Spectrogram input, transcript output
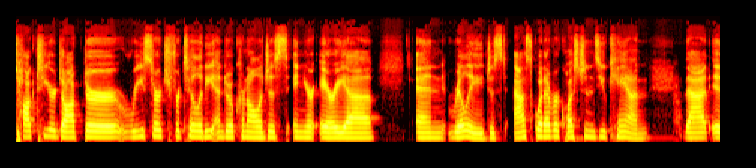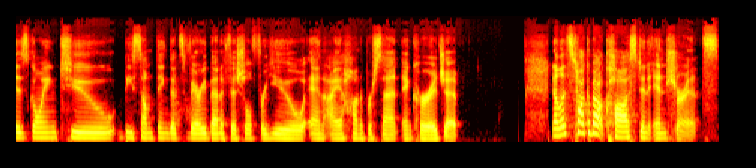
talk to your doctor, research fertility endocrinologists in your area, and really just ask whatever questions you can. That is going to be something that's very beneficial for you. And I 100% encourage it. Now, let's talk about cost and insurance.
